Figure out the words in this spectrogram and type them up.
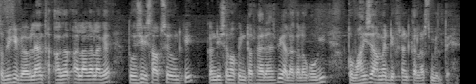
सभी की वेवलेंथ अगर अलग अलग है तो इसी हिसाब से उनकी कंडीशन ऑफ़ इंटरफेरेंस भी अलग अलग होगी। तो वहीं से हमें डिफरेंट कलर्स मिलते हैं।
